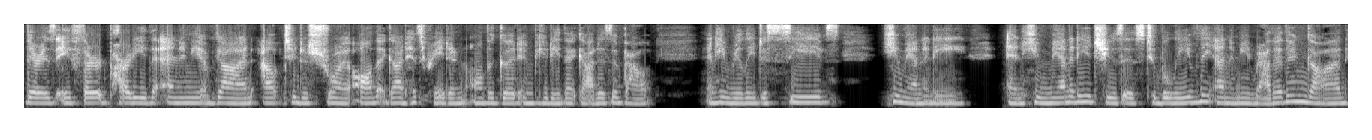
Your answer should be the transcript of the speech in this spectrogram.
There is a third party, the enemy of God, out to destroy all that God has created and all the good and beauty that God is about and he really deceives humanity and humanity chooses to believe the enemy rather than God.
